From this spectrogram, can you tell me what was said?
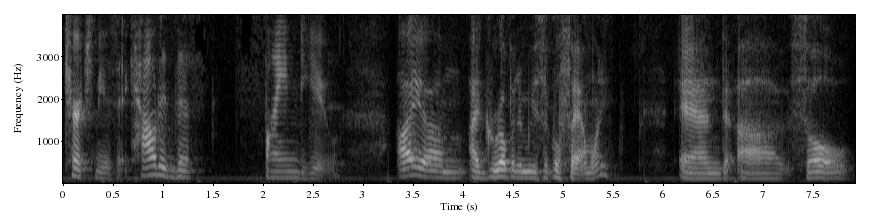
church music? How did this find you? I um, I grew up in a musical family, and uh, so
